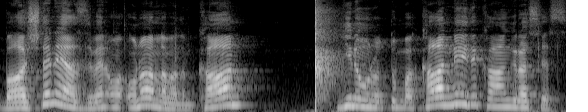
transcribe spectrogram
bağışta ne yazdı ben o- onu anlamadım. Kaan yine unuttum bak. Kaan neydi? Kaan Gracias.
